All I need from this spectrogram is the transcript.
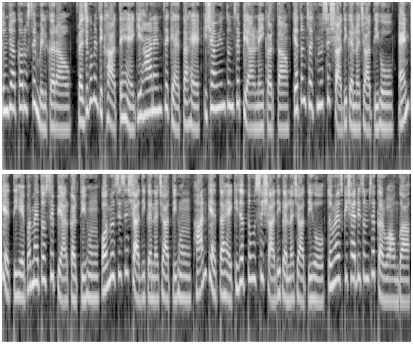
तुम जाकर उससे मिलकर आओ। फ्रेजिको में दिखाते हैं कि हान एन से कहता है कि शाओयन तुमसे प्यार नहीं करता। क्या तुम सच में उससे शादी करना चाहती हो। एन कहती है, पर मैं तो उससे प्यार करती हूँ और मैं उसी से शादी करना चाहती हूँ। हान कहता है कि, जब तुम उससे शादी करना चाहती हो तो मैं उसकी शादी तुमसे करवाऊँगा।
